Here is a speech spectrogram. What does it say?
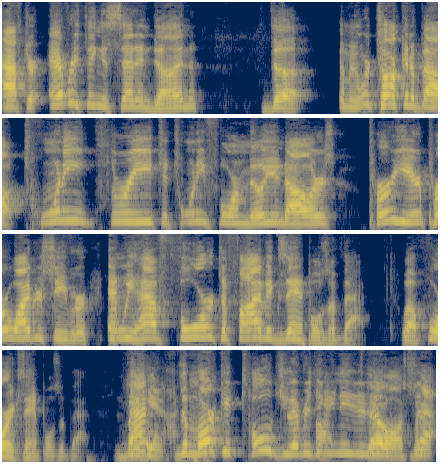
after everything is said and done, the I mean, we're talking about 23 to 24 million dollars per year per wide receiver, and we have four to five examples of that. Well, four examples of that. But that again, the market told you everything All you needed to so- know, Austin. But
